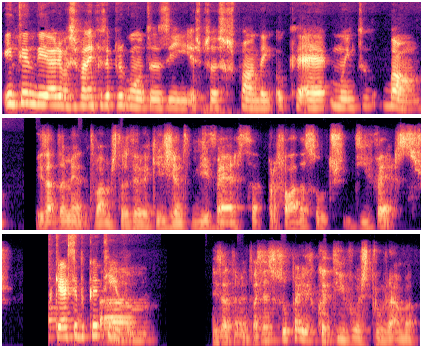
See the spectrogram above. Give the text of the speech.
entender, e vocês podem fazer perguntas e as pessoas respondem, o que é muito bom. Exatamente, vamos trazer aqui gente diversa para falar de assuntos diversos. Podcast educativo. Ahm, exatamente, vai ser super educativo este programa.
